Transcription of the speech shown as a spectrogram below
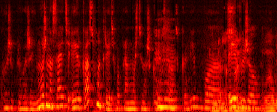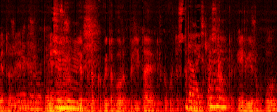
какое же приложение? Можно на сайте AirK смотреть, вы прям можете наше Мгм. казахстанское, либо у меня Air сайт- Visual. Да, у меня тоже У меня Air тоже Visual. вот Air сейчас Visual. уже, я когда в какой-то город прилетаю или в какую-то страну, Да, и я сразу. сразу так, Air Visual. О,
